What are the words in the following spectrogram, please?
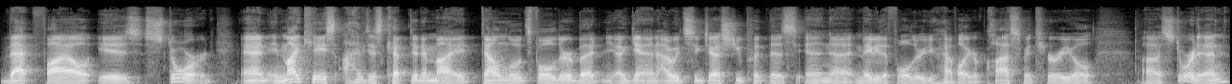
that file is stored. And in my case, I've just kept it in my downloads folder, but again, I would suggest you put this in uh, maybe the folder you have all your class material uh, stored in.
